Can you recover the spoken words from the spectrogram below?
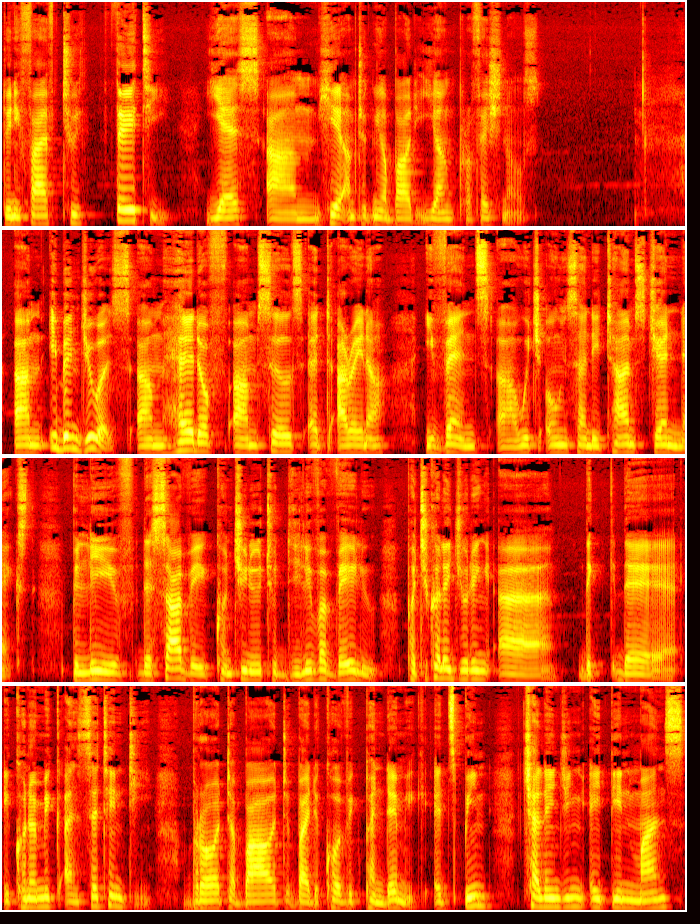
25 to 30 years. Um, here I'm talking about young professionals. Um, Eben Jewers, um, head of um, sales at Arena Events, uh, which owns Sunday Times Gen Next, believe the survey continued to deliver value, particularly during uh, the, the economic uncertainty brought about by the COVID pandemic. It's been challenging 18 months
